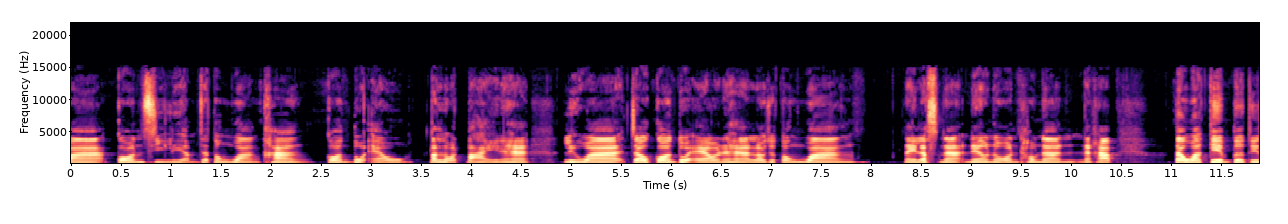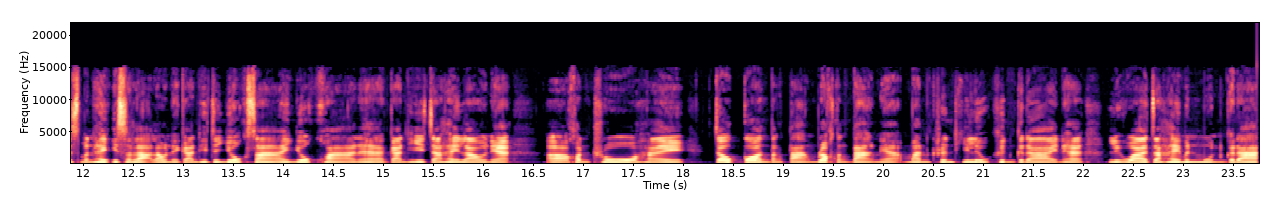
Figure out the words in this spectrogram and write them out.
ว่าก้อนสี่เหลี่ยมจะต้องวางข้างก้อนตัว L ตลอดไปนะฮะ หรือว่าเจ้าก้อนตัว L นะฮะ เราจะต้องวางในลักษณะแนวนอนเท่านั้นนะครับ แต่ว่าเกม Tetris มันให้อิสระเราในการที่จะโยกซ้ายโยกขวานะฮะ การที่จะให้เราเนี่ยcontrol ให้ เจ้าก้อนต่างๆ บล็อกต่างๆเนี่ยมันเคลื่อนที่เร็วขึ้นก็ได้นะฮะหรือว่าจะให้มันหมุนก็ได้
